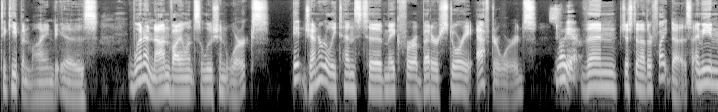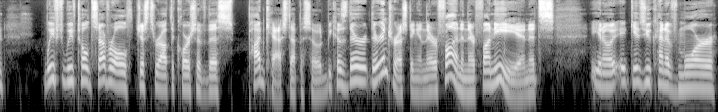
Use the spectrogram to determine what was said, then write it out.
to keep in mind is when a nonviolent solution works, it generally tends to make for a better story afterwards Oh yeah. than just another fight does. I mean, we've we've told several just throughout the course of this podcast episode because they're they're interesting and they're fun and they're funny and it's you know it, it gives you kind of more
